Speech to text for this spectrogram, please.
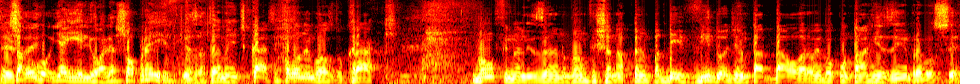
É Sacou? Aí. E aí ele olha só para ele. Exatamente. Cara, você falou o um negócio do crack. Vamos finalizando, vamos fechando a tampa. Devido ao adiantado da hora, eu vou contar uma resenha para você.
